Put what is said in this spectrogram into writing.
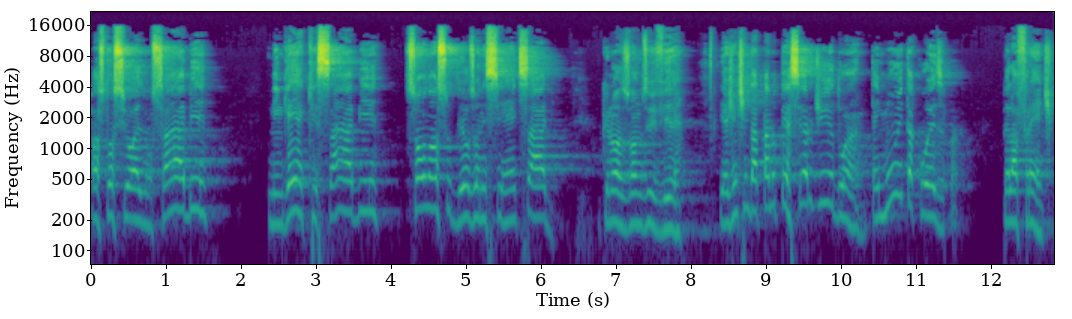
Pastor Cioli não sabe, ninguém aqui sabe, só o nosso Deus onisciente sabe o que nós vamos viver. E a gente ainda está no terceiro dia do ano, tem muita coisa pela frente.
